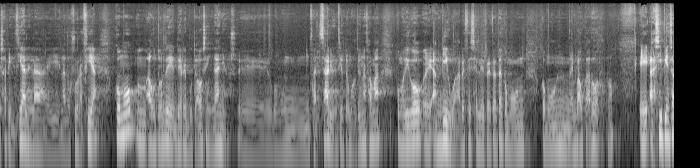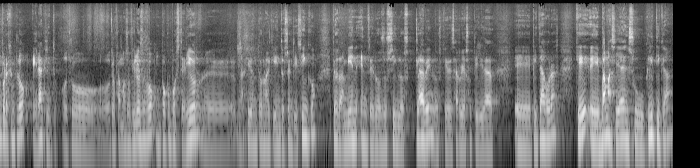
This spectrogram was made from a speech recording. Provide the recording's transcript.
sapiencial en la, y en la doxografía como mm, autor de, reputados engaños, como un, falsario, en cierto modo. Tiene una fama, como digo, ambigua. A veces se le retrata como un, como un embaucador. ¿no? Eh, así piensa, por ejemplo, Heráclito, otro, otro famoso filósofo un poco posterior, eh, nacido en torno al 535, pero también entre los dos siglos clave en los que desarrolla su actividad eh, Pitágoras, que va más allá en su crítica,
